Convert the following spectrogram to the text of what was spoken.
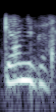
干那个。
